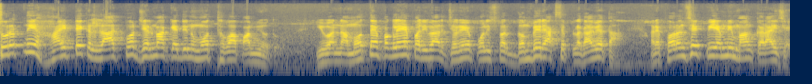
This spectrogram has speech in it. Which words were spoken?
સુરતની હાઈટેક લાજપોર જેલમાં કેદીનું મોત થવા પામ્યું હતું. યુવાનના મોતને પગલે પરિવારજનોએ પોલીસ પર ગંભીર આક્ષેપ લગાવ્યા હતા અને ફોરેન્સિક પીએમની માંગ કરાઈ છે.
